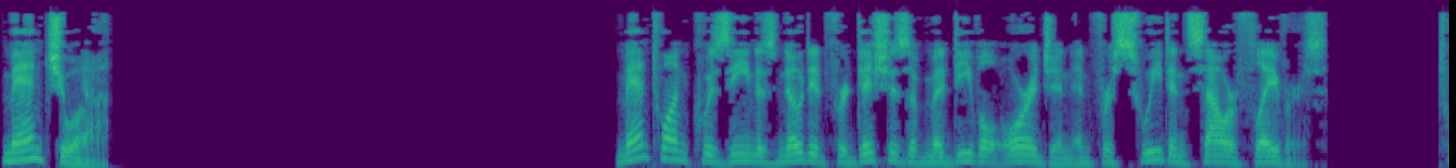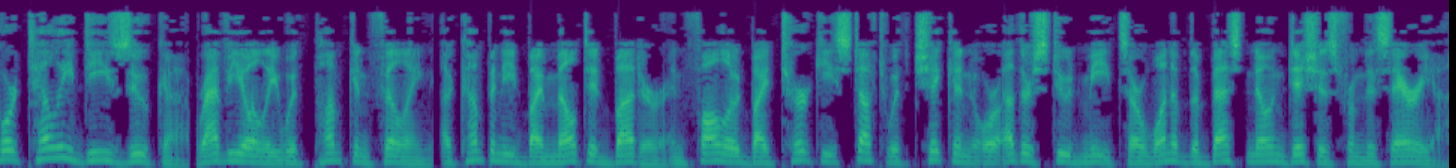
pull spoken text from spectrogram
Mantua Mantuan cuisine is noted for dishes of medieval origin and for sweet and sour flavors. Tortelli di zucca ravioli with pumpkin filling accompanied by melted butter and followed by turkey stuffed with chicken or other stewed meats are one of the best known dishes from this area.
